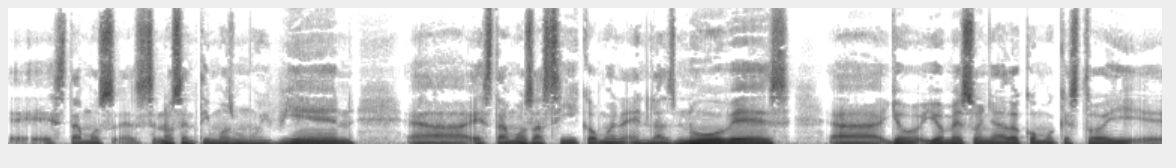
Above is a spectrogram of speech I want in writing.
estamos, nos sentimos muy bien, ah, estamos así como en, las nubes. Ah, yo, yo me he soñado como que estoy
